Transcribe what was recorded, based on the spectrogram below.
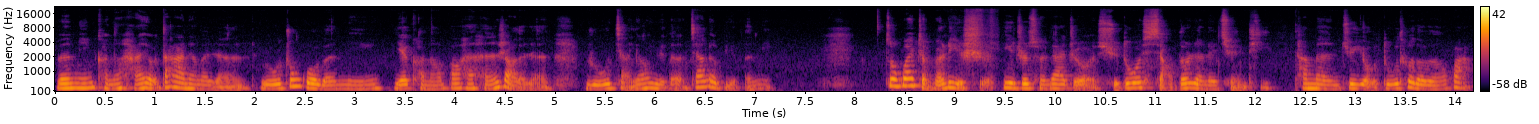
文明可能含有大量的人，如中国文明，也可能包含很少的人，如讲英语的加勒比文明。纵观整个历史，一直存在着许多小的人类群体，他们具有独特的文化，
